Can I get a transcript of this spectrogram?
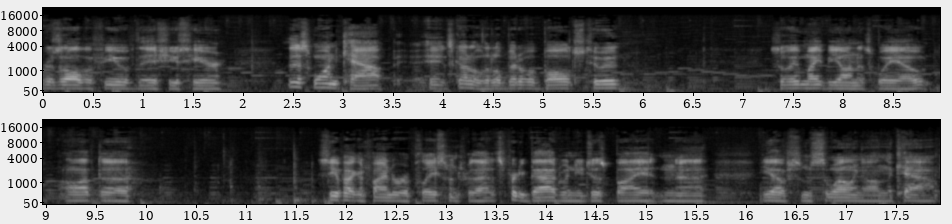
resolve a few of the issues here. This one cap, it's got a little bit of a bulge to it. So it might be on its way out. I'll have to see if I can find a replacement for that. It's pretty bad when you just buy it and uh, you have some swelling on the cap.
